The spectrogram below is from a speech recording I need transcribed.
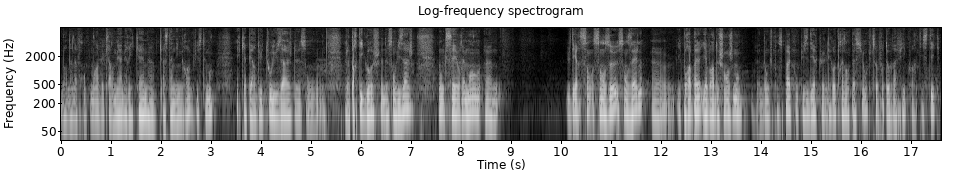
lors d'un affrontement avec l'armée américaine à Standing Rock justement, et qui a perdu tout l'usage de son, de la partie gauche de son visage. Donc c'est vraiment je veux dire, sans, eux, sans elles, euh, il ne pourra pas y avoir de changement. Donc je ne pense pas qu'on puisse dire que les représentations, qu'elles soient photographiques ou artistiques,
